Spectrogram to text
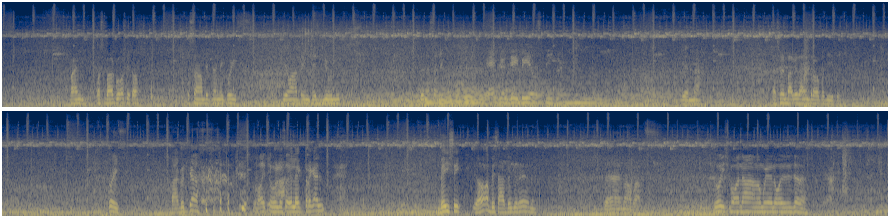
Pan, mas bago kasi to. Tapos nakabit na ni Kuy yung ating head unit. Doon na sa likod. And yung JBL speaker. Yan na. Tapos may bago tayong tropa dito. Kuy, pagod ka. Makitulo sa electrical. Basic. Yo, kabisado nyo na yan eh. Yan mga paps. Guys, mukhang nangangamoy ano kasi dyan ah.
